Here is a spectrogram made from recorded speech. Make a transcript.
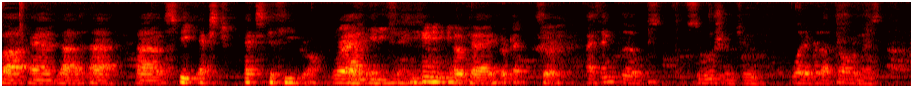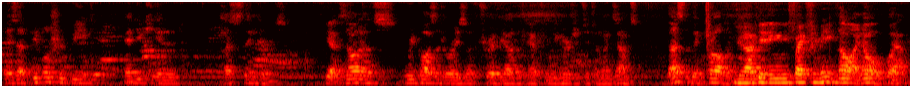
uh, and uh, speak ex ex cathedra Right. on anything, okay? Okay. So, I think the s- solution to whatever that problem is, is that people should be educated as thinkers, Yes. not as repositories of trivia that they have to regurgitate on exams. That's the big problem. you're not getting any fight from me. No, I know, but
